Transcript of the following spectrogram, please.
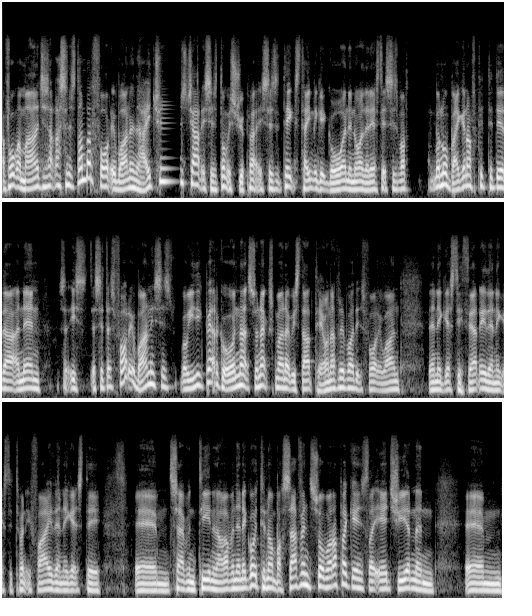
I thought my manager said, listen, it's number 41 in the iTunes chart. He says, don't be stupid. He says, it takes time to get going and all the rest. It says, we're, we're not big enough to, to do that. And then he, I said, it's 41. He says, well, you better go on that. So next minute we start telling everybody it's 41. Then it gets to 30. Then it gets to 25. Then it gets to um, 17 and 11. Then it got to number 7. So we're up against like Ed Sheeran and... Um,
